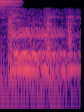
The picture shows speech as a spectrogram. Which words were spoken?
Oh.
